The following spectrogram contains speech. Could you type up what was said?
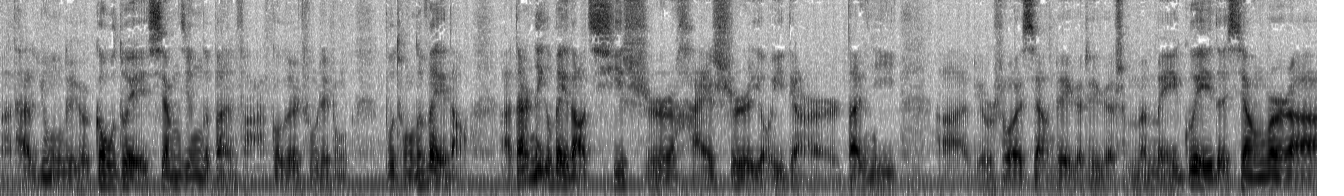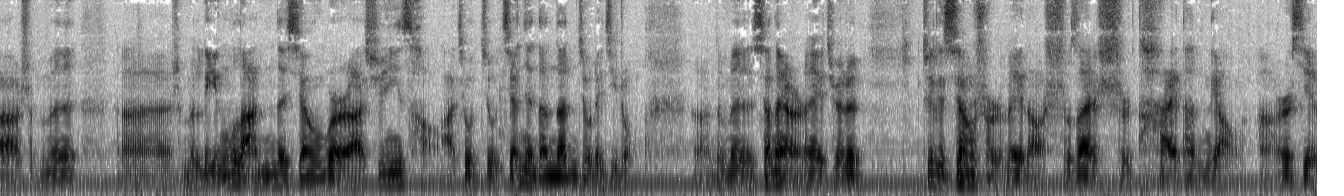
啊，他用这个勾兑香精的办法，勾兑出这种不同的味道啊。但是那个味道其实还是有一点儿单一啊。比如说像这个这个什么玫瑰的香味儿啊，什么呃什么铃兰的香味儿啊，薰衣草啊，就就简简单单就这几种啊。那么香奈儿呢也觉得这个香水的味道实在是太单调了啊，而且。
